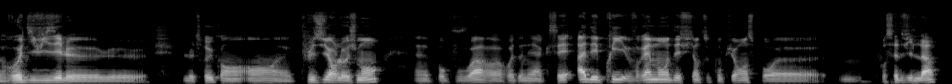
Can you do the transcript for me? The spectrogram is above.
rediviser le, le, truc en, en plusieurs logements pour pouvoir redonner accès à des prix vraiment défiant toute concurrence pour, pour cette ville-là.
